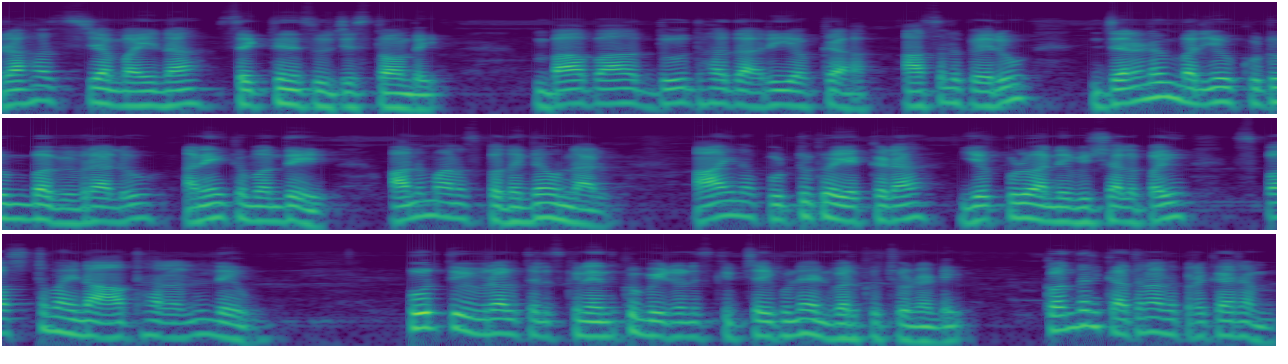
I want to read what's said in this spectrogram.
రహస్యమైన శక్తిని సూచిస్తోంది. బాబా దూధాధారి యొక్క అసలు పేరు జననం మరియు కుటుంబ వివరాలు అనేక మంది అనుమానాస్పదంగా ఉన్నారు. ఆయన పుట్టుక ఎక్కడ ఎప్పుడు అనే విషయాలపై స్పష్టమైన ఆధారాలు లేవు. పూర్తి వివరాలు తెలుసుకునేందుకు వీడియోని స్కిప్ చేయకుండా ఎండ్ వరకు చూడండి. కొందరి కథనాల ప్రకారం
